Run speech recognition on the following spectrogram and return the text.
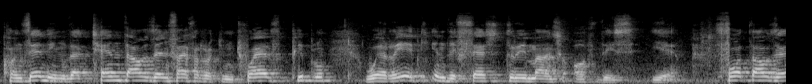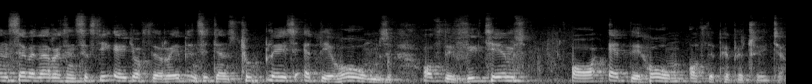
concerning that 10,512 people were raped in the first three months of this year. 4,768 of the rape incidents took place at the homes of the victims or at the home of the perpetrator.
